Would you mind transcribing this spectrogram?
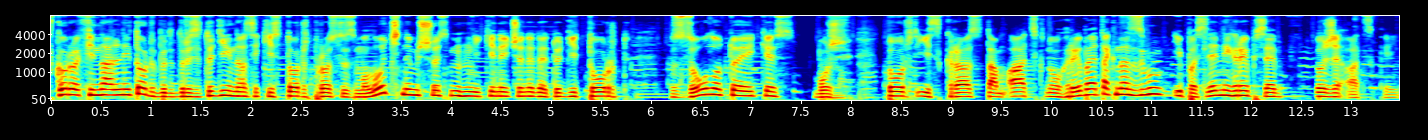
Скоро фінальний торт буде, друзі. Тоді у нас якийсь торт просто з молочним щось, який нічого не дає. Тоді торт золото якесь. Боже, торт із крас там ацкну гриба, я так назву. І останній гриб це теж адський.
